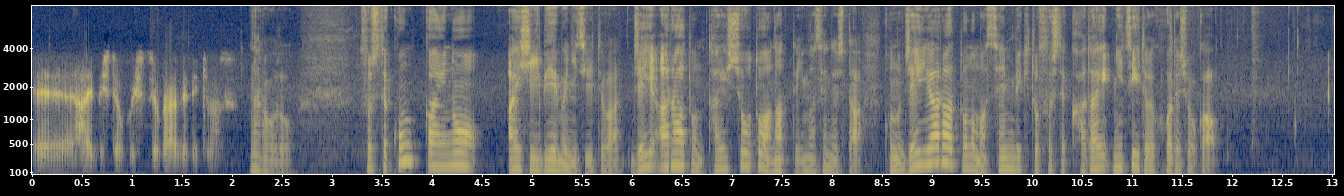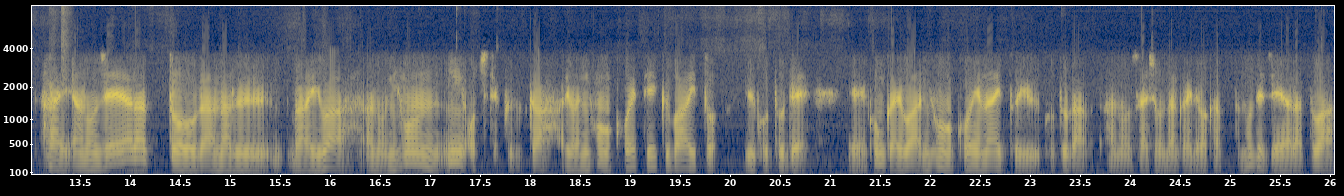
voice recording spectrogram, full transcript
えー、配備しておく必要が出てきます。なるほどそして今回の ICBM については J アラートの対象とはなっていませんでした。この J アラートのまあ線引きとそして課題についてはいかがでしょうか？はい、あの J アラートが鳴る場合はあの日本に落ちてくるかあるいは日本を越えていく場合ということで、えー、今回は日本を越えないということがあの最初の段階で分かったので J アラートは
